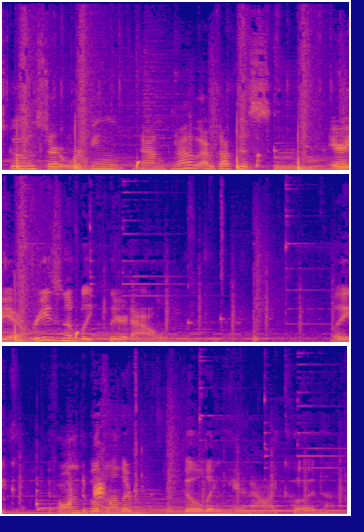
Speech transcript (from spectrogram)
Just go and start working down. Now I've got this area reasonably cleared out. Like, if I wanted to build another building here now, I could.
